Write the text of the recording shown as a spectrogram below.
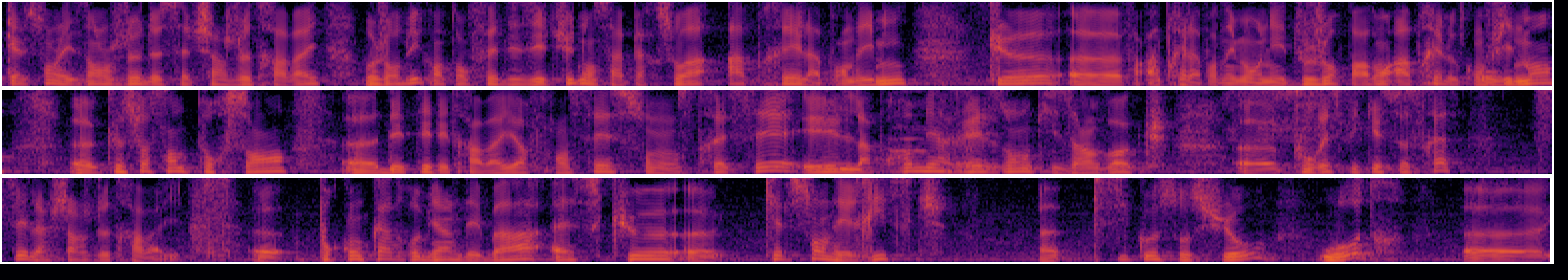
quels sont les enjeux de cette charge de travail. Aujourd'hui, quand on fait des études, on s'aperçoit après la pandémie que, enfin après la pandémie, on y est toujours, pardon, après le confinement, que 60% des télétravailleurs français sont stressés et la première raison qu'ils invoquent pour expliquer ce stress, c'est la charge de travail. pour qu'on cadre bien le débat, est-ce que quels sont les risques euh, psychosociaux ou autres euh,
